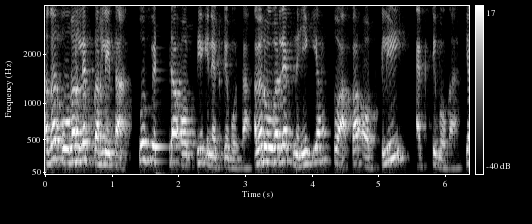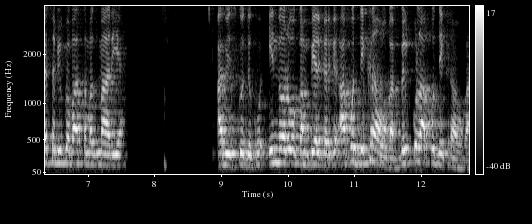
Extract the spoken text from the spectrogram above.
अगर ओवरलैप कर लेता तो फिर ऑप्टिकली इनएक्टिव होता। अगर ओवरलैप नहीं किया तो आपका ऑप्टिकली एक्टिव होगा। क्या सभी को बात समझ में आ रही है? अब इसको देखो, इन दोनों को कंपेयर करके आपको दिख रहा होगा, बिल्कुल आपको दिख रहा होगा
